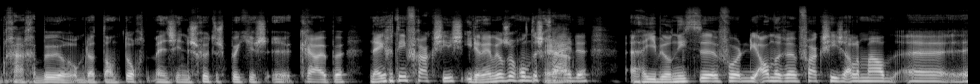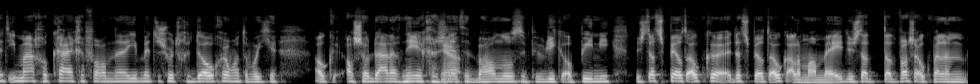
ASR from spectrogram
gaan- gebeuren. Omdat dan toch mensen in de schuttersputjes eh, kruipen. 19 fracties, iedereen wil zich onderscheiden. Eh, je wil niet eh, voor die andere fracties allemaal het imago krijgen van je bent een soort gedoger. Want dan word je ook als zodanig neergezet Ja. en behandeld, de publieke opinie. Dus dat speelt ook, dat speelt ook allemaal mee. Dus dat, dat was ook wel een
